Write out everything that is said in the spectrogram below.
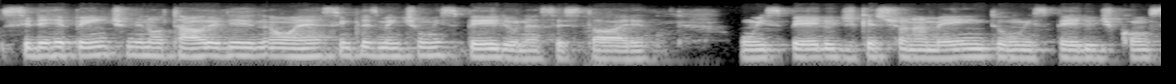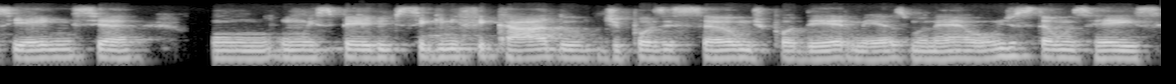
se de repente o Minotauro ele não é simplesmente um espelho nessa história, um espelho de questionamento, um espelho de consciência, um, espelho de significado, de posição, de poder mesmo, né? Onde estão os reis?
